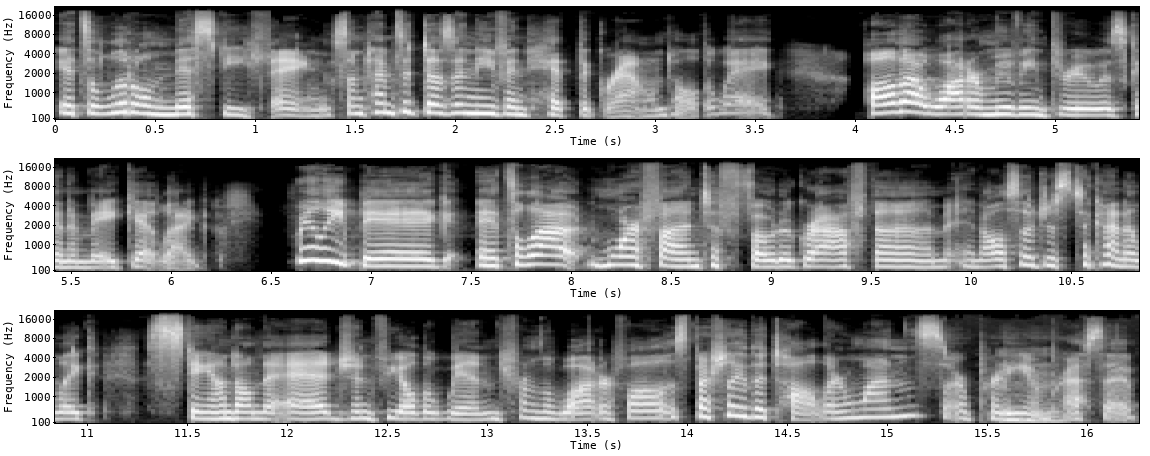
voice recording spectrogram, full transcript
it's a little misty thing. Sometimes it doesn't even hit the ground all the way. All that water moving through is going to make it like really big. It's a lot more fun to photograph them and also just to kind of like stand on the edge and feel the wind from the waterfall, especially the taller ones are pretty Mhm. impressive.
